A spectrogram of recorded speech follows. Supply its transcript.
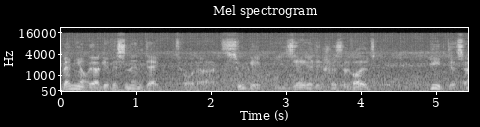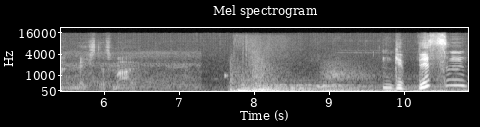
Wenn ihr euer Gewissen entdeckt oder zugebt, wie sehr ihr den Schlüssel wollt, gibt es ein nächstes Mal. Ein Gewissen?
